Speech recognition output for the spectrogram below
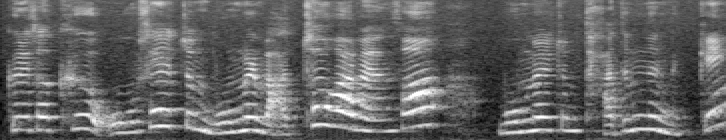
그래서 그 옷에 좀 몸을 맞춰가면서 몸을 좀 다듬는 느낌?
